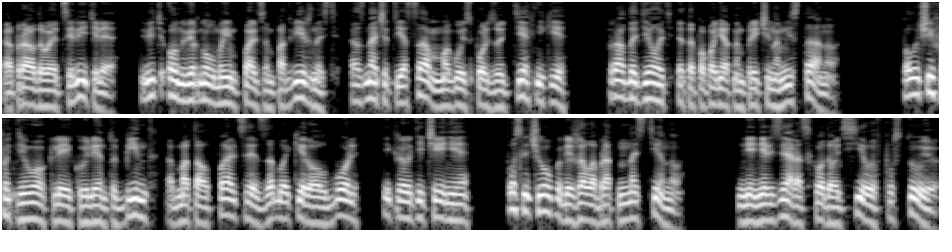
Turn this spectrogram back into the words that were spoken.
Оправдывая целителя, ведь он вернул моим пальцам подвижность, а значит, я сам могу использовать техники, правда, делать это по понятным причинам не стану. Получив от него клейкую ленту бинт, обмотал пальцы, заблокировал боль и кровотечение, после чего побежал обратно на стену. Мне нельзя расходовать силы впустую,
